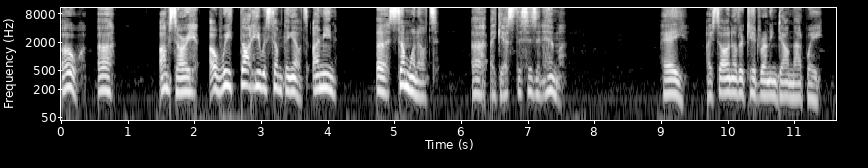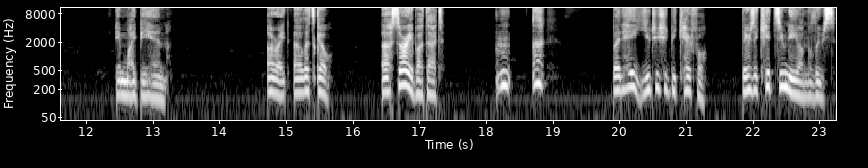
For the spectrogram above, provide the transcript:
Oh, uh, I'm sorry. Uh, we thought he was something else. I mean, uh, someone else. Uh, I guess this isn't him. Hey, I saw another kid running down that way. It might be him. Alright, uh, let's go. Uh, sorry about that. Mm, uh, but hey, you two should be careful. There's a kitsune on the loose.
